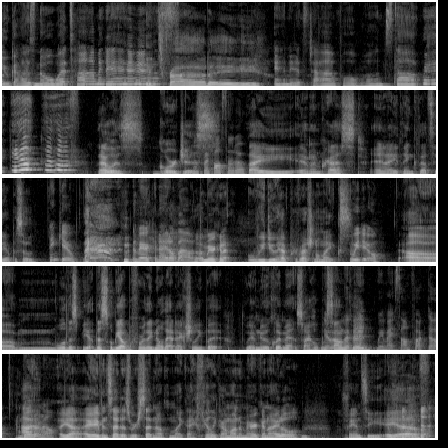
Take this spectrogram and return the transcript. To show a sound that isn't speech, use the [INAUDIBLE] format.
You guys know what time it is. It's Friday. And it's time for one star reviews. That was gorgeous. That's my falsetto. I am impressed, and I think that's the episode. Thank you. [LAUGHS] American Idol bound. American, we do have professional mics. We do. Um, will this be? This will be out before they know that actually, but we have new equipment, so I hope we sound equipment. good. We might sound fucked up. But, I don't know. yeah, I even said as we were setting up, I'm like, I feel like I'm on American Idol. Fancy AF. [LAUGHS]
